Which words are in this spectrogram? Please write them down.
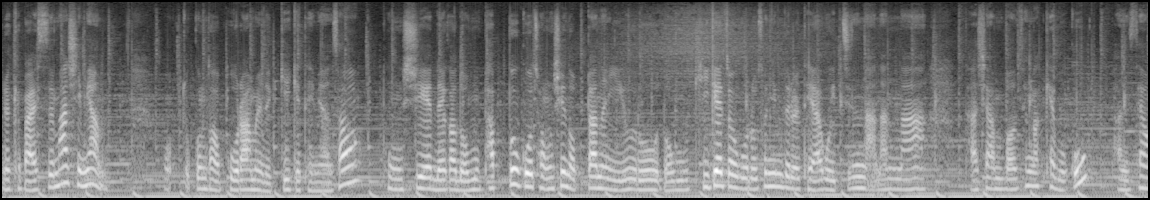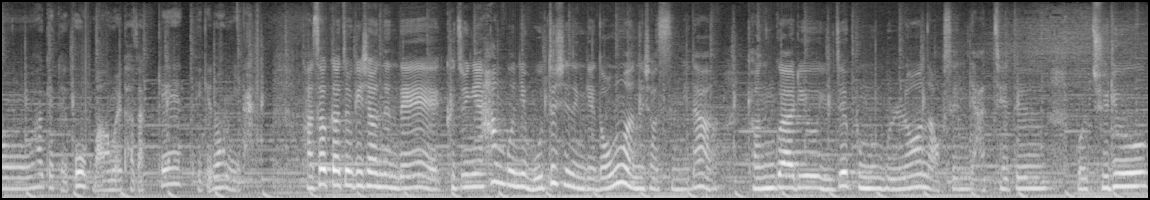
이렇게 말씀하시면 어, 조금 더 보람을 느끼게 되면서 동시에 내가 너무 바쁘고 정신없다는 이유로 너무 기계적으로 손님들을 대하고 있지는 않았나 다시 한번 생각해보고 반성하게 되고 마음을 다잡게 되기도 합니다. 다섯 가족이셨는데 그 중에 한 분이 못 드시는 게 너무 많으셨습니다. 견과류, 유제품은 물론 억센 야채 등 뭐 주류,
